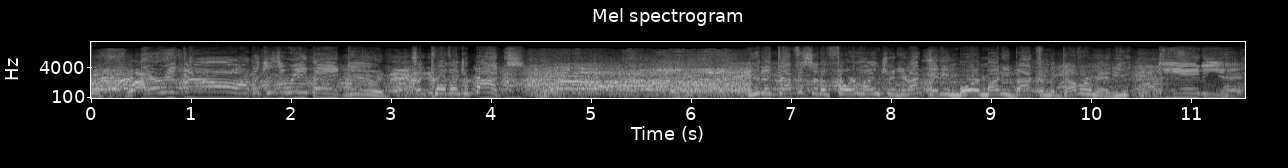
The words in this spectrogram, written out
with flood. There we go. How much is a rebate, dude? It's like 1,200 bucks. You're in a deficit of 400. You're not getting more money back from the government. You idiot.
